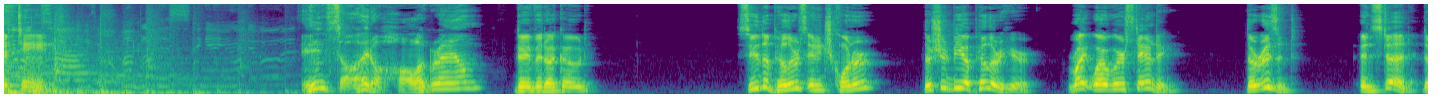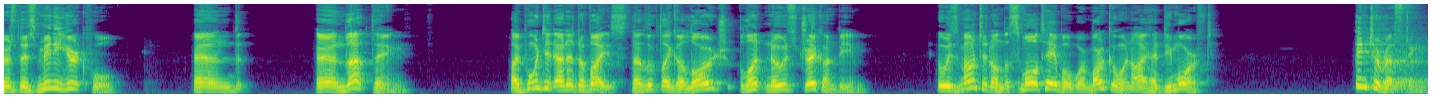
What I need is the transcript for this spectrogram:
Chapter 15 Inside a hologram? David echoed. See the pillars in each corner? There should be a pillar here, right where we're standing. There isn't. Instead, there's this mini Yeerk pool. And. and that thing. I pointed at a device that looked like a large, blunt nosed Dracon beam. It was mounted on the small table where Marco and I had demorphed. Interesting,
